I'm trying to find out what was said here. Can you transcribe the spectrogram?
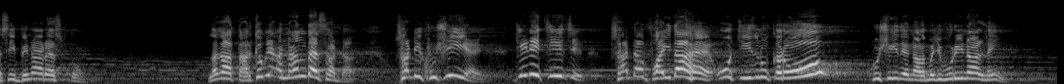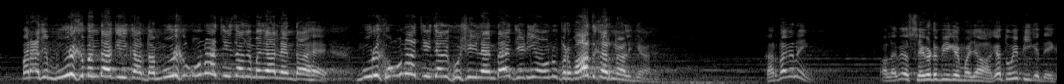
ਅਸੀਂ ਬਿਨਾਂ ਰੈਸਟ ਤੋਂ ਲਗਾਤਾਰ, ਕਿਉਂਕਿ ਆਨੰਦ ਹੈ ਸਾਡਾ, ਸਾਡੀ ਖੁਸ਼ੀ ਹੈ ਜਿਹੜੀ ਚੀਜ਼ ਸਾਡਾ ਫਾਇਦਾ ਹੈ, ਉਹ ਚੀਜ਼ ਨੂੰ ਕਰੋ ਖੁਸ਼ੀ ਦੇ ਨਾਲ, ਮਜਬੂਰੀ ਨਾਲ ਨਹੀਂ। ਪਰ ਅੱਜ ਮੂਰਖ ਬੰਦਾ ਕੀ ਕਰਦਾ? ਮੂਰਖ ਉਹਨਾਂ ਚੀਜ਼ਾਂ 'ਚ ਮਜ਼ਾ ਲੈਂਦਾ ਹੈ। ਮੂਰਖ ਉਹਨਾਂ ਚੀਜ਼ਾਂ 'ਚ ਖੁਸ਼ੀ ਲੈਂਦਾ ਜਿਹੜੀਆਂ ਉਹਨੂੰ ਬਰਬਾਦ ਕਰਨ ਵਾਲੀਆਂ ਹੈ। ਕਰਦਾ ਕਿ ਨਹੀਂ? ਆ ਲੈ ਵੀ, ਉਹ ਸਿਗਰਟ ਪੀ ਕੇ ਮਜ਼ਾ ਆ ਗਿਆ, ਤੂੰ ਵੀ ਪੀ ਕੇ ਦੇਖ।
